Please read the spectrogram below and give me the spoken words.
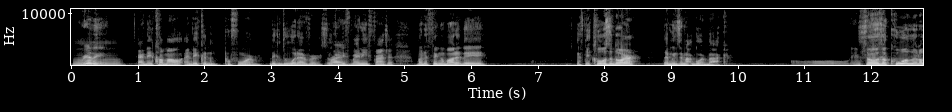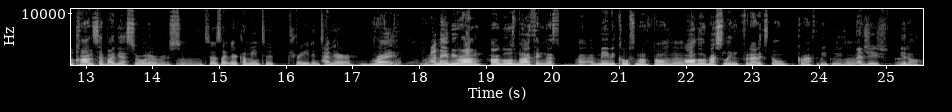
hmm. Really. and they come out and they can perform. They can do hmm. whatever. So it can be from any franchise. But the thing about it, they if they close the door, that means they're not going back. Oh. So it's a cool little concept, I guess, or whatever. So hmm. So it's like they're coming to trade into I'm- your. right, I may be wrong how it goes, but I think that's I, I may be close enough. Don't Mm-hmm. all the wrestling fanatics don't come after me, please. Ah, jeez. You know,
